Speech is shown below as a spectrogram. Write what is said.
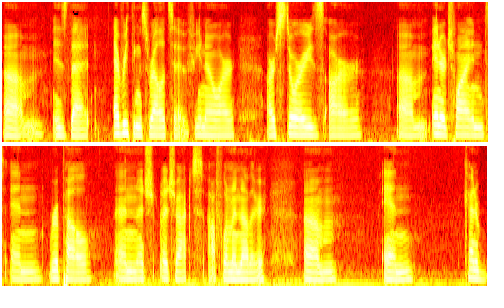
um, is that everything's relative. You know, our our stories are um, intertwined and repel and att- attract off one another, um, and kind of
